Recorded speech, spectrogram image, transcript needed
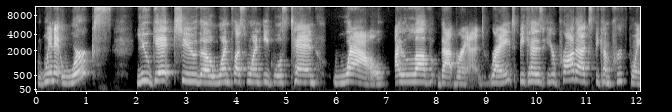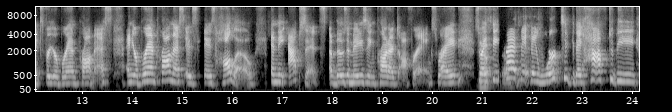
When it works, you get to the one plus one equals 10. Wow, I love that brand, right? Because your products become proof points for your brand promise, and your brand promise is is hollow in the absence of those amazing product offerings, right? So yeah, I think yeah. that they, they work to they have to be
